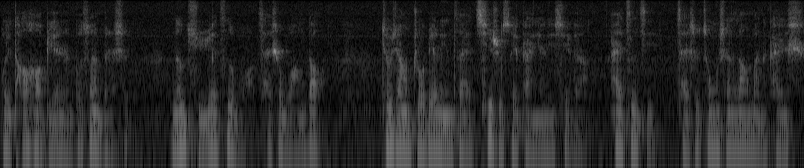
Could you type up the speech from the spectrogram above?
会讨好别人不算本事，能取悦自我才是王道。就像卓别林在七十岁感言里写的：“爱自己，才是终身浪漫的开始。”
